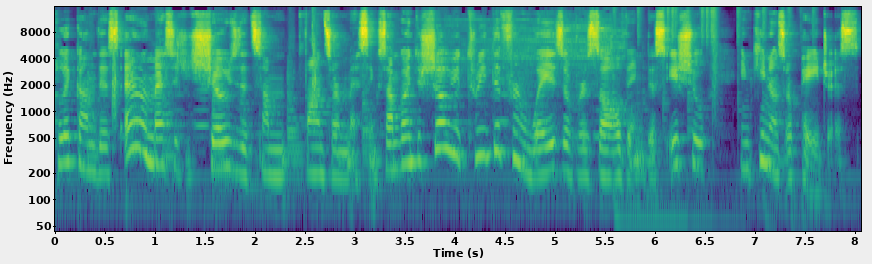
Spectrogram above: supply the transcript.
click on this error message, it shows that some fonts are missing. So I'm going to show you three different ways of resolving this issue in Keynotes or Pages.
